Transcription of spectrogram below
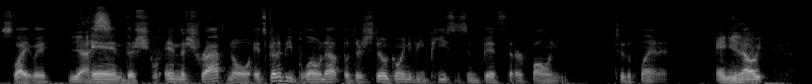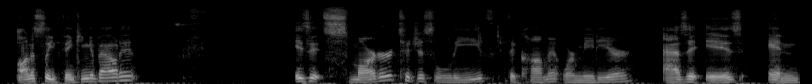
Slightly. Yes. and the sh- and the shrapnel it's going to be blown up but there's still going to be pieces and bits that are falling to the planet and you Yeah. know honestly thinking about it is it smarter to just leave the comet or meteor as it is and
